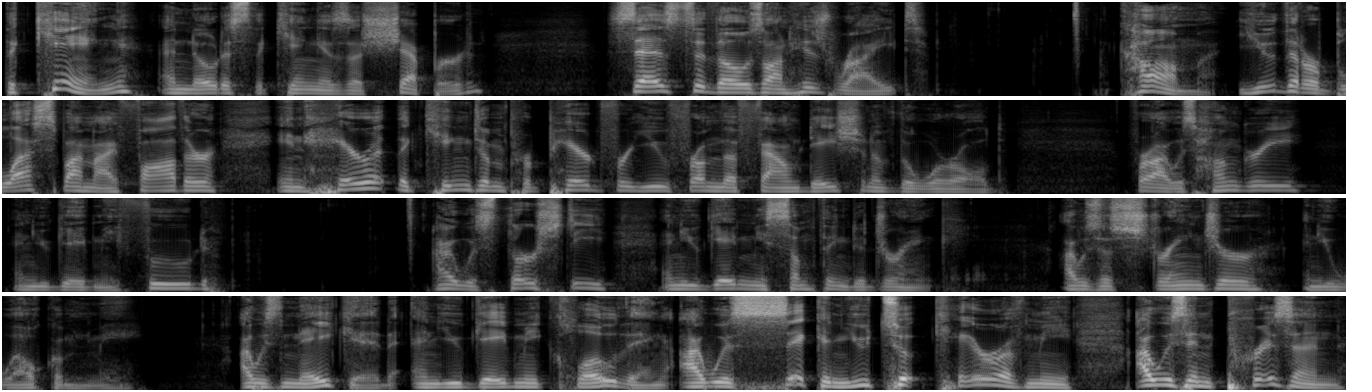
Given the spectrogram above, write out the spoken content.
The king, and notice the king is a shepherd, says to those on his right, Come, you that are blessed by my Father, inherit the kingdom prepared for you from the foundation of the world. For I was hungry, and you gave me food. I was thirsty, and you gave me something to drink. I was a stranger, and you welcomed me. I was naked, and you gave me clothing. I was sick, and you took care of me. I was in prison,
